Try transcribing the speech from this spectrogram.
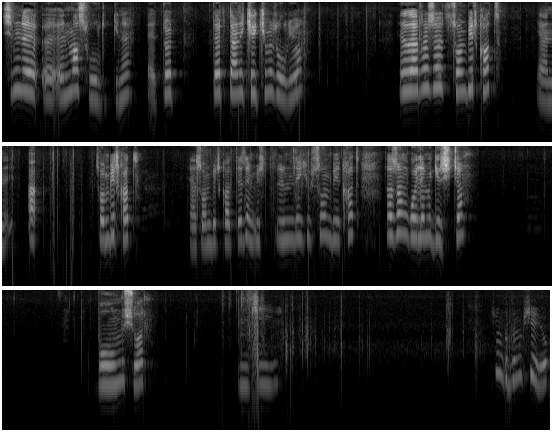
Şimdi e, elmas bulduk yine. Evet, dört, dört tane kekimiz oluyor. Ya da arkadaşlar son bir kat. Yani son bir kat. Yani son bir kat dedim. Üstündeki son bir kat. Daha sonra goleme girişeceğim. Boğulmuş var. Çünkü benim bir şey yok.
